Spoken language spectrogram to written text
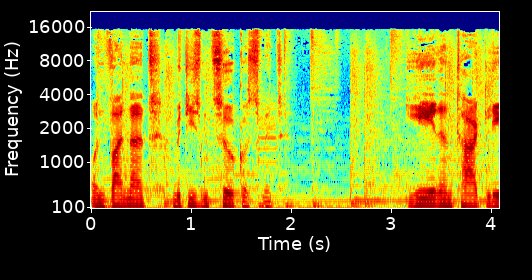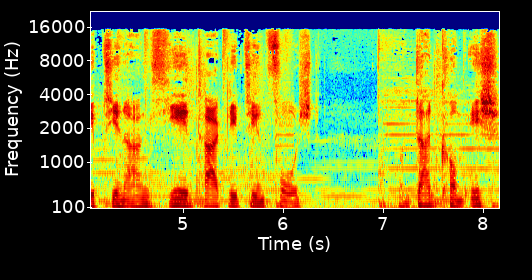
und wandert mit diesem Zirkus mit. Jeden Tag lebt sie in Angst, jeden Tag lebt sie in Furcht. Und dann komme ich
